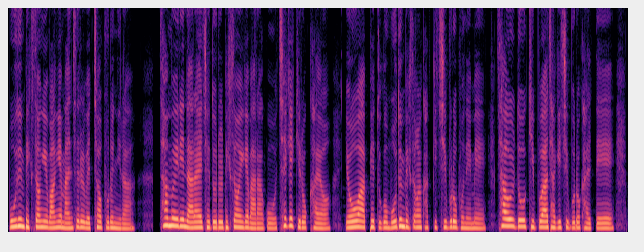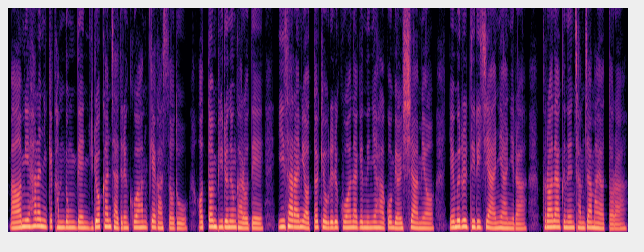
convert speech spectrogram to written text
모든 백성이 왕의 만세를 외쳐 부르니라 사무엘이 나라의 제도를 백성에게 말하고 책에 기록하여 여호와 앞에 두고 모든 백성을 각기 집으로 보내매 사울도 기부와 자기 집으로 갈 때에 마음이 하나님께 감동된 유력한 자들은 그와 함께 갔어도 어떤 비류는 가로되 이 사람이 어떻게 우리를 구원하겠느냐 하고 멸시하며 예물을 드리지 아니하니라. 그러나 그는 잠잠하였더라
